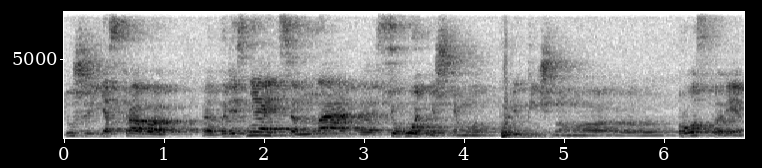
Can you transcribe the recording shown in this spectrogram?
дуже яскраво вирізняється на сьогоднішньому політичному просторі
